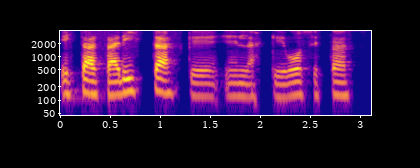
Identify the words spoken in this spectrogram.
estas aristas que, en las que vos estás,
